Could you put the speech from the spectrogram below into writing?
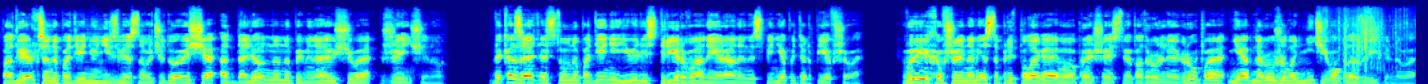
подвергся нападению неизвестного чудовища, отдаленно напоминающего женщину. Доказательством нападения явились три рваные раны на спине потерпевшего. Выехавшая на место предполагаемого происшествия патрульная группа не обнаружила ничего подозрительного.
